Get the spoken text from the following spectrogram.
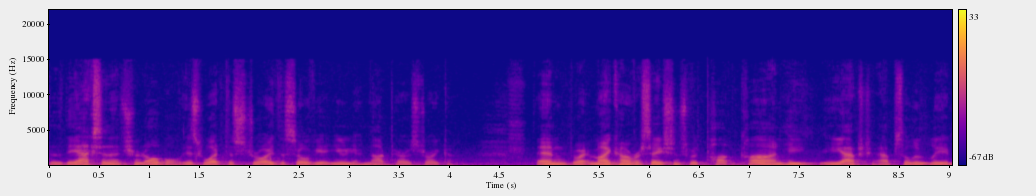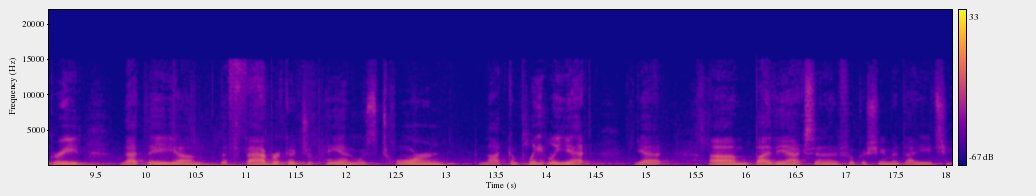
the, the, accident at Chernobyl is what destroyed the Soviet Union, not perestroika. And in my conversations with Kan, he, he absolutely agreed that the, um, the fabric of Japan was torn, not completely yet, yet, um, by the accident at Fukushima Daiichi.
